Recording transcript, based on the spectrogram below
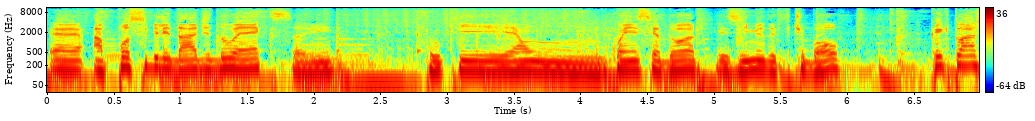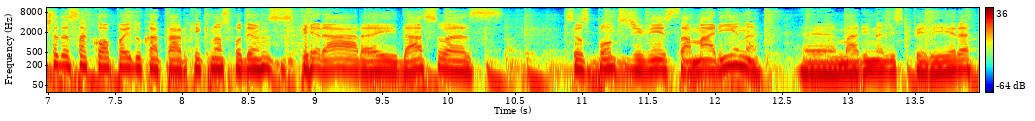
eh, a possibilidade do Hexa aí. Tu que é um conhecedor exímio de futebol. O que, que tu acha dessa Copa aí do Catar? O que, que nós podemos esperar aí? Dar suas, seus pontos de vista. A Marina, eh, Marina Liz Pereira,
